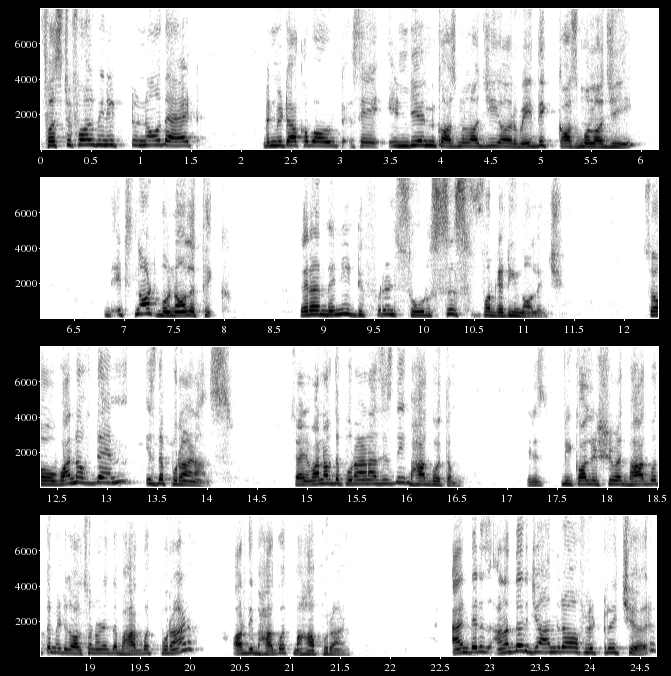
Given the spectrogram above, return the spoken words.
first of all, we need to know that when we talk about, say, Indian cosmology or Vedic cosmology, it's not monolithic. There are many different sources for getting knowledge. So one of them is the Puranas. So one of the Puranas is the Bhagavatam. It is we call it Srimad Bhagavatam. It is also known as the Bhagavat Puran or the Bhagavat Mahapuran. And there is another genre of literature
